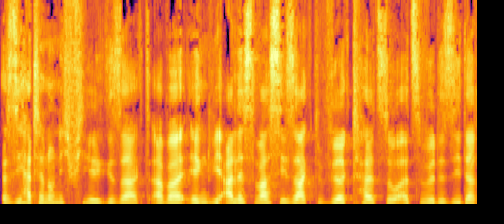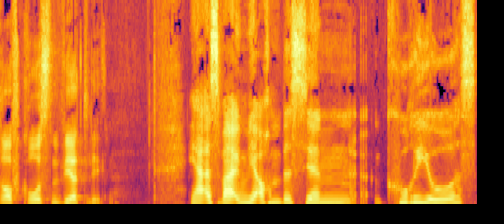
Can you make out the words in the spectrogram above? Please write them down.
also sie hat ja noch nicht viel gesagt, aber irgendwie alles, was sie sagt, wirkt halt so, als würde sie darauf großen Wert legen. Ja, es war irgendwie auch ein bisschen kurios,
